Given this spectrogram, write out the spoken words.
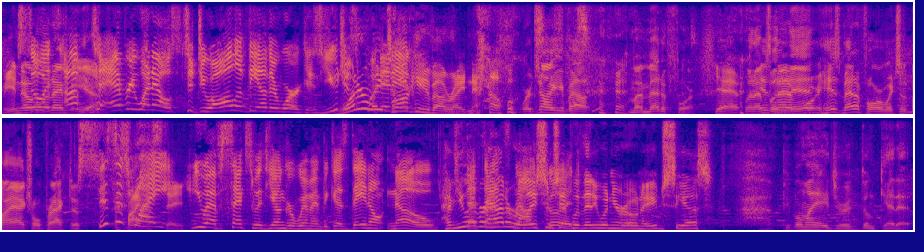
You know so what it's I up mean? to everyone else to do all of the other work. Is you just what are put we it talking in. about right now? We're talking about, My metaphor. yeah, When I his, put it metaphor, in- his metaphor, which is my actual practice. This is by why mistake. you have sex with younger women because they don't know. Have you that ever had that's a not relationship good. with anyone your own age, CS? People my age are don't get it.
